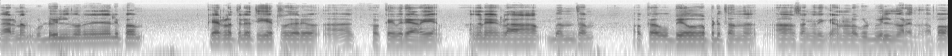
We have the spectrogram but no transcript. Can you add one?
കാരണം ഗുഡ് വിൽ എന്ന് പറഞ്ഞു കഴിഞ്ഞാൽ ഇപ്പം കേരളത്തിലെ തിയേറ്ററുകാർ ഒക്കെ ഇവരെ അറിയാം. അങ്ങനെയുള്ള ആ ബന്ധം ഒക്കെ ഉപയോഗപ്പെടുത്തുന്ന ആ സംഗതിക്കാണുള്ള ഗുഡ് വിൽ എന്ന് പറയുന്നത്. അപ്പോൾ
